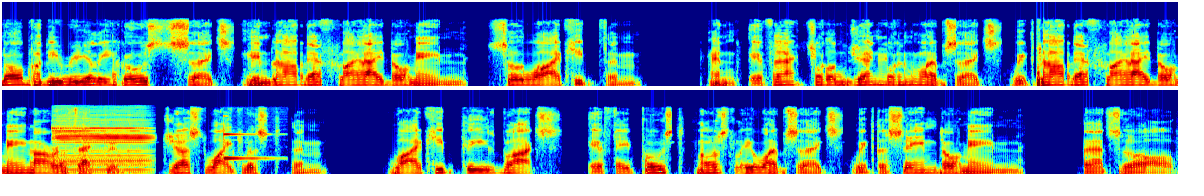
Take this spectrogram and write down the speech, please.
Nobody really hosts sites in .fyi domain, so why keep them? And if actual genuine websites with .fyi domain are affected, just whitelist them. Why keep these bots, if they post mostly websites with the same domain? That's all.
